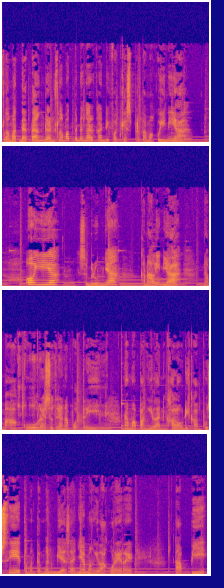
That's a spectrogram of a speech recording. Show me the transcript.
Selamat datang dan selamat mendengarkan di podcast pertamaku ini ya. Oh iya, sebelumnya kenalin ya Nama aku Resutriana Putri Nama panggilan kalau di kampus sih teman-teman biasanya manggil aku Rere tapi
